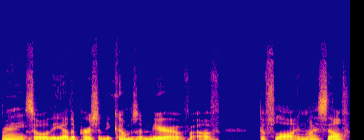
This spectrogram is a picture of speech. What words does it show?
right so the other person becomes a mirror of, of the flaw in myself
